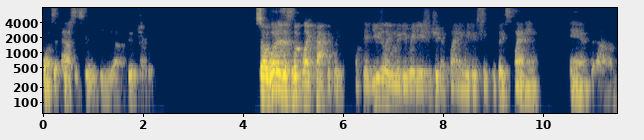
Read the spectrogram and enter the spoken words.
once it passes through the, uh, through the target. So what does this look like practically? Okay, usually when we do radiation treatment planning, we do sequence-based planning. And um,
